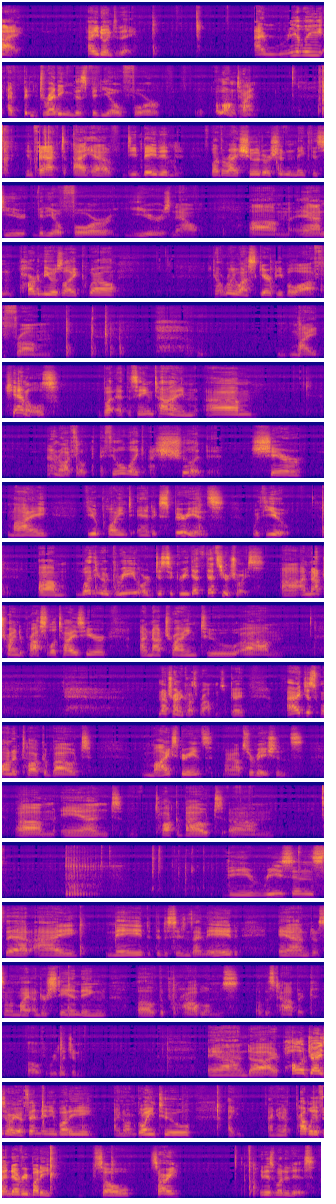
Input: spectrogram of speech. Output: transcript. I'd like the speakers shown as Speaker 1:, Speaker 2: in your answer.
Speaker 1: Hi. How you doing today? I'm really I've been dreading this video for a long time. In fact, I have debated whether I should or shouldn't make this year video for years now. Um, and part of me was like, well, I don't really want to scare people off from my channels, but at the same time, um, I don't know. I feel I feel like I should share my viewpoint and experience with you. Um, whether you agree or disagree, that that's your choice. Uh, I'm not trying to proselytize here. I'm not trying to. Um, I'm not trying to cause problems. Okay. I just want to talk about my experience, my observations, um, and talk about um, the reasons that I made the decisions I made and some of my understanding of the problems of this topic of religion. And uh, I apologize if I offend anybody. I know I'm going to. I, I'm going to probably offend everybody. So, sorry. It is what it is,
